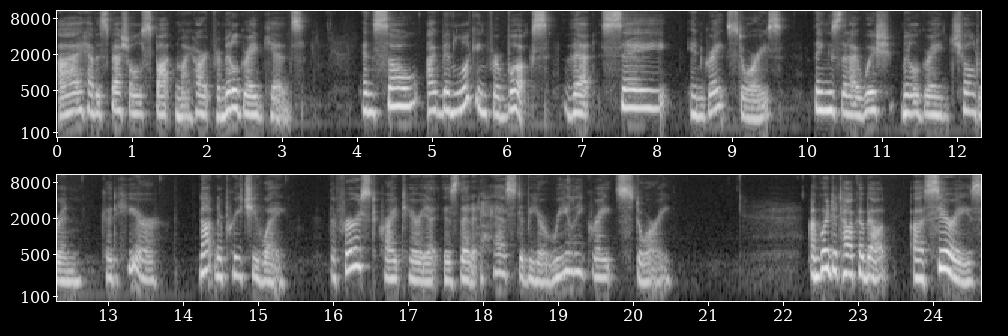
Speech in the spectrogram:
I have a special spot in my heart for middle grade kids. And so I've been looking for books that say in great stories things that I wish middle grade children could hear, not in a preachy way. The first criteria is that it has to be a really great story. I'm going to talk about a series,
